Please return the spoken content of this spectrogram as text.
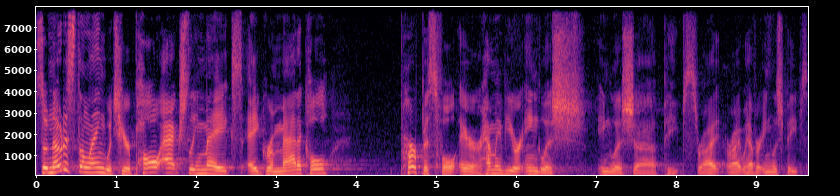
So notice the language here. Paul actually makes a grammatical purposeful error. How many of you are English English uh, peeps? Right, right. We have our English peeps.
